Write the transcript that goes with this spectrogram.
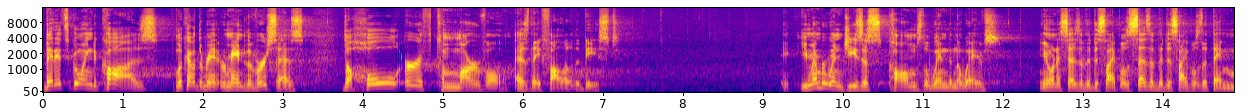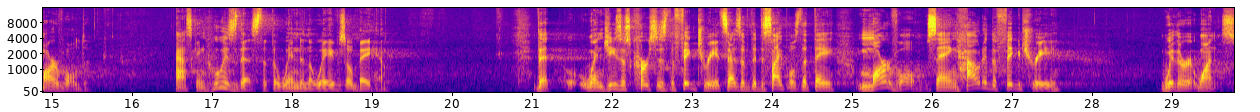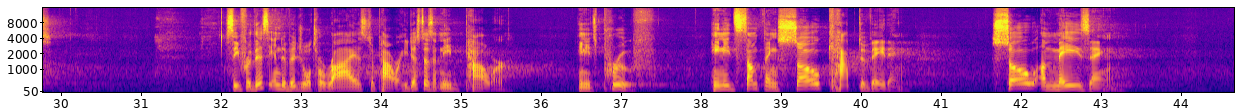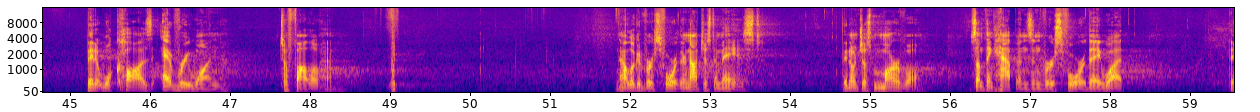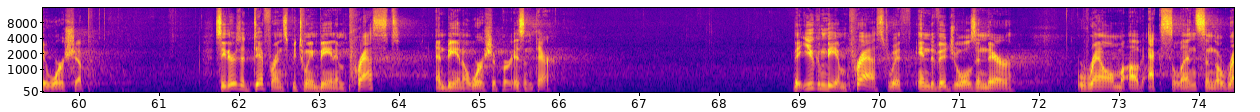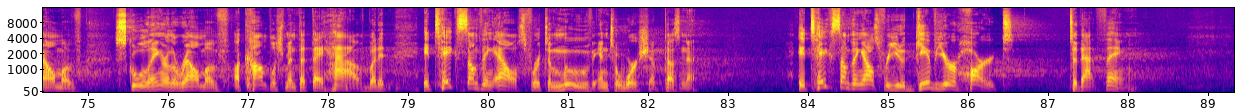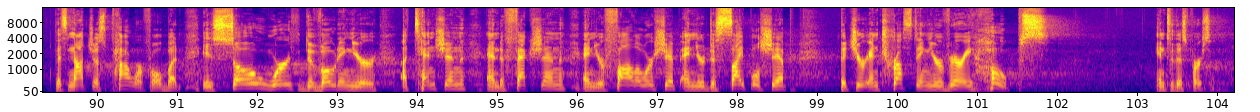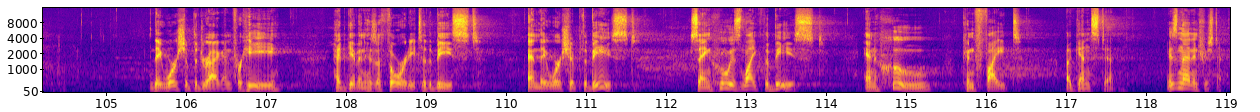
that it's going to cause, look how the remainder of the verse says, the whole earth to marvel as they follow the beast. You remember when Jesus calms the wind and the waves? You know what it says of the disciples? It says of the disciples that they marveled, asking, Who is this that the wind and the waves obey him? that when Jesus curses the fig tree, it says of the disciples that they marvel, saying, How did the fig tree wither at once? See, for this individual to rise to power, he just doesn't need power, he needs proof. He needs something so captivating, so amazing, that it will cause everyone to follow him. Now look at verse 4. They're not just amazed, they don't just marvel. Something happens in verse 4. They what? They worship. See, there's a difference between being impressed and being a worshiper, isn't there? That you can be impressed with individuals in their realm of excellence and the realm of schooling or the realm of accomplishment that they have, but it, it takes something else for it to move into worship, doesn't it? It takes something else for you to give your heart to that thing that's not just powerful, but is so worth devoting your attention and affection and your followership and your discipleship that you're entrusting your very hopes into this person. They worship the dragon, for he had given his authority to the beast, and they worshiped the beast, saying, Who is like the beast, and who can fight against it? Isn't that interesting?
